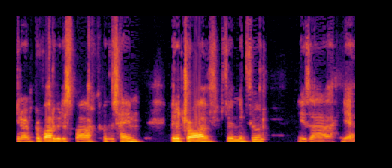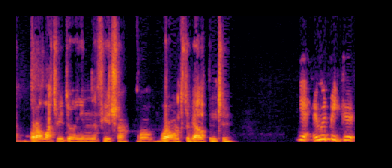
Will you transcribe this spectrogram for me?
you know provide a bit of spark for the team, a bit of drive through midfield is uh yeah what I'd like to be doing in the future or what I want to develop into. Yeah, it would be good.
